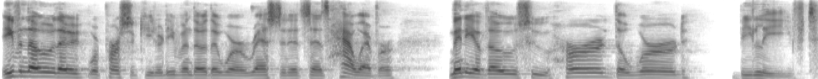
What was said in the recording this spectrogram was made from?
even though they were persecuted, even though they were arrested, it says, However, many of those who heard the word believed.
